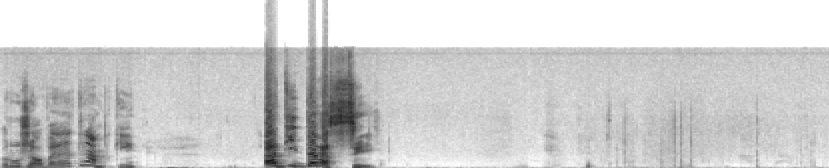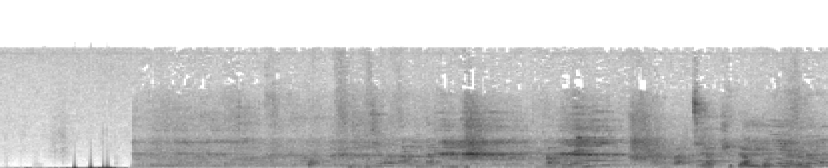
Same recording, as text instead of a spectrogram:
różowe trampki. Adidassi! Ja, okay, dann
